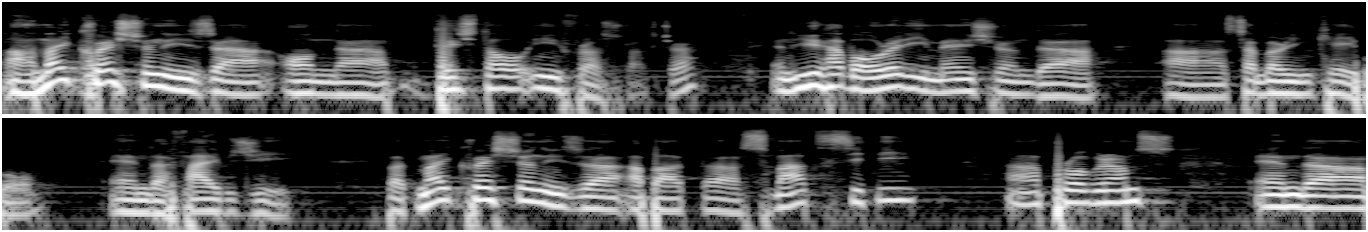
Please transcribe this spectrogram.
Uh, my question is uh, on digital infrastructure, and you have already mentioned submarine cable and 5G. But my question is about smart city uh, programs. And uh,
